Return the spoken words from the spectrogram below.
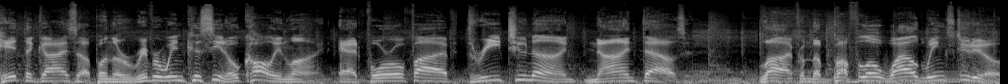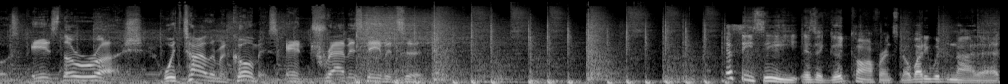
Hit the guys up on the Riverwind Casino calling line at 405 329 9000. Live from the Buffalo Wild Wing Studios, it's The Rush with Tyler McComas and Travis Davidson. SEC is a good conference. Nobody would deny that.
